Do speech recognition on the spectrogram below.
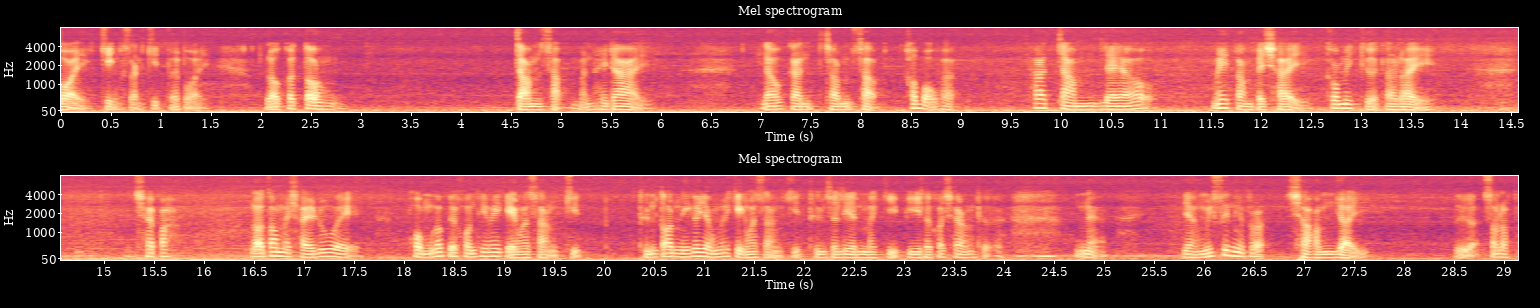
บ่อยๆ เก่งภาษาอังกฤษบ่อยๆ เราก็ต้องจำศัพท์มันให้ได้ แล้วการจำศัพท์เขาบอกว่า ถ้าจำแล้ว ไม่ตำไปใช้ก็ไม่เกิดอะไร ใช่ปะเราต้องมาใช้ด้วย ผมก็เป็นคนที่ไม่เก่งภาษาอังกฤษ ถึงตอนนี้ก็ยังไม่เก่งภาษาอังกฤษ ถึงจะเรียนมากี่ปีแล้วก็ช่างเถอะเนี่ยอย่างมิกซ์เนี่ยเพราะชามใหญ่หรือสำหรับผ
